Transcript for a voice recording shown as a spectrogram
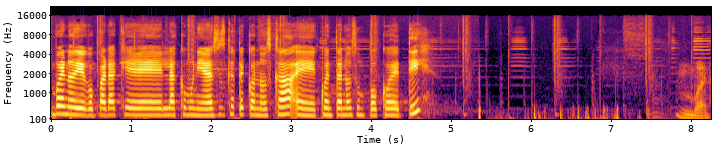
Bueno, Diego, para que la comunidad de Suezca te conozca, eh, cuéntanos un poco de ti. Bueno,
